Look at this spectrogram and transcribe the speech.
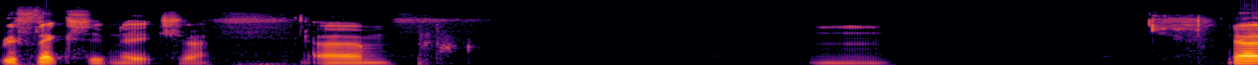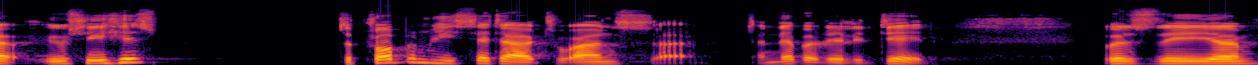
reflexive nature. Um, hmm. Now, you see, his the problem he set out to answer, and never really did, was the um,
